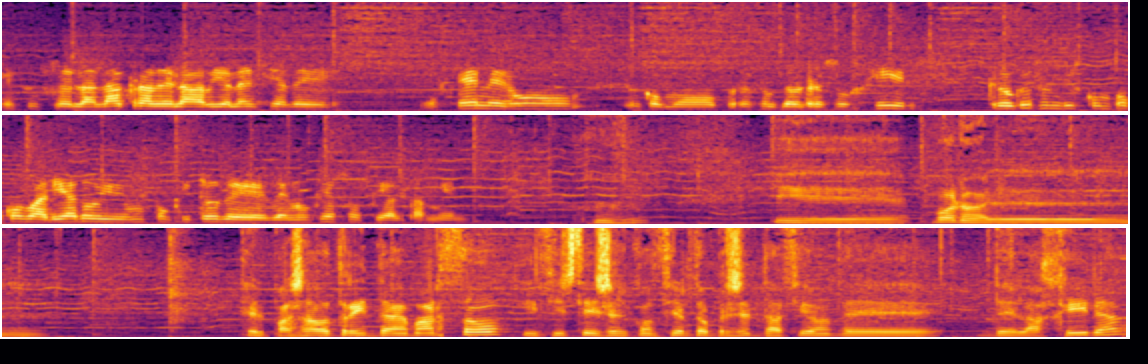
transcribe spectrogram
que sufre la lacra de la violencia de, de género, como por ejemplo el Resurgir. Creo que es un disco un poco variado y un poquito de denuncia social también. Y bueno, el, el pasado 30 de marzo hicisteis el concierto presentación de, de la gira,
